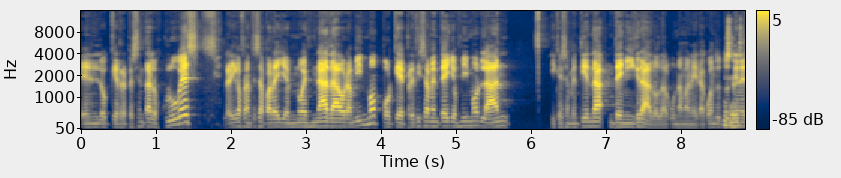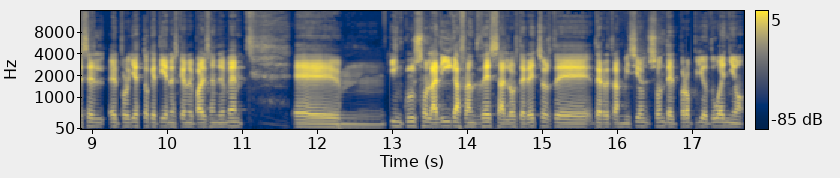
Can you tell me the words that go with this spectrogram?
en lo que representa a los clubes. La Liga Francesa para ellos no es nada ahora mismo porque precisamente ellos mismos la han y que se me entienda, denigrado de alguna manera. Cuando tú tienes el, el, proyecto que tienes que en el Paris Saint-Germain Em, incluso la liga francesa, los derechos de, retransmisión son del propio dueño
